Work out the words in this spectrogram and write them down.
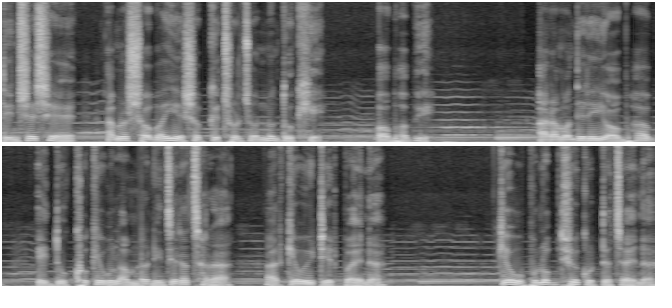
দিন শেষে আমরা সবাই এসব কিছুর জন্য দুঃখী, অভাবী। আর আমাদের এই অভাব, এই দুঃখ কেবল আমরা নিজেরা ছাড়া আর কেউই টের পায় না। কেউ উপলব্ধিও করতে চায় না।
